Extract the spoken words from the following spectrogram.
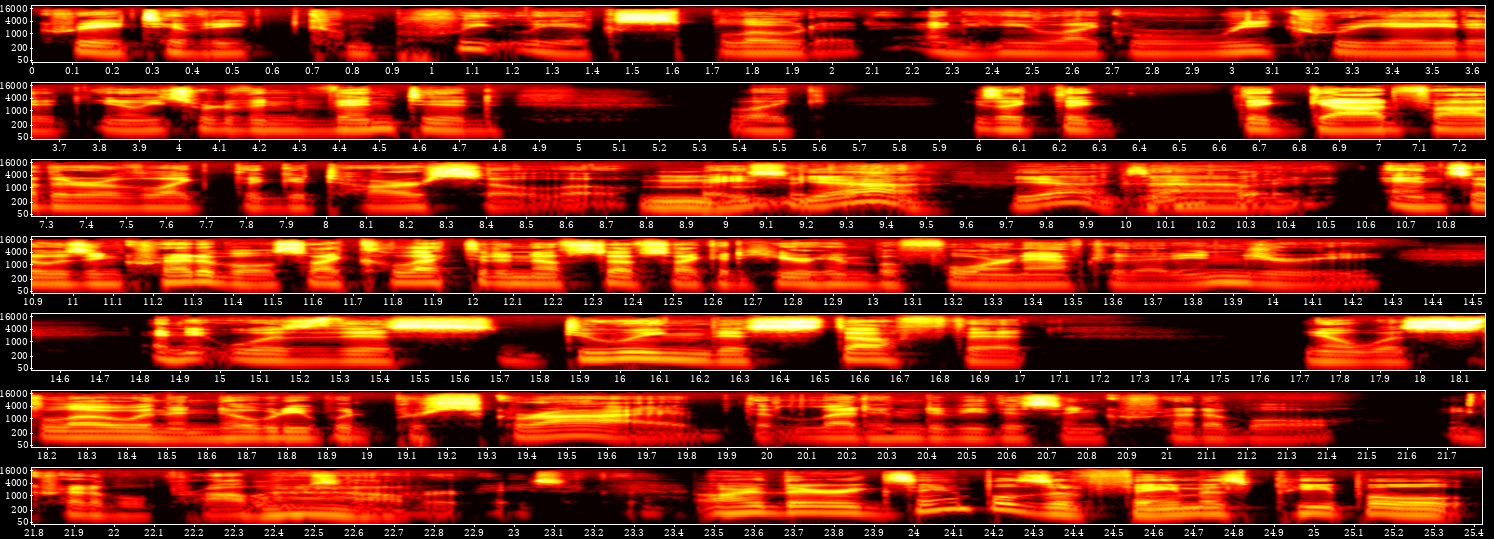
creativity completely exploded, and he like recreated. You know, he sort of invented like he's like the the godfather of like the guitar solo, mm-hmm. basically. Yeah, yeah, exactly. Um, and so it was incredible. So I collected enough stuff so I could hear him before and after that injury. And it was this doing this stuff that you know, was slow and that nobody would prescribe that led him to be this incredible incredible problem Wow. solver basically. Are there examples of famous people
